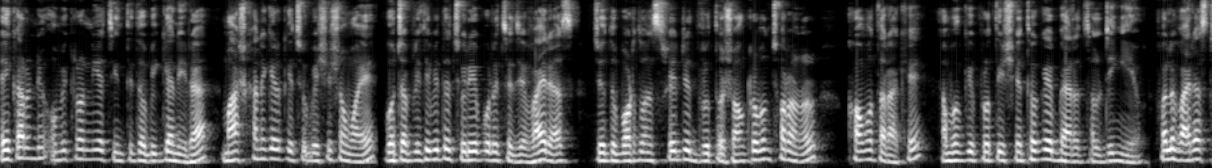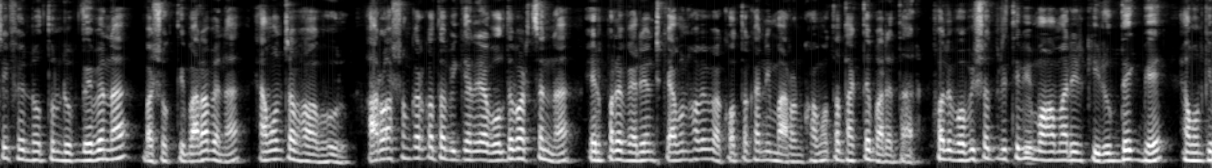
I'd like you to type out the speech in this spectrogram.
এই কারণে ওমিক্রন নিয়ে চিন্তিত বিজ্ঞানীরা মাসখানেকের কিছু বেশি সময়ে গোটা পৃথিবীতে ছড়িয়ে পড়েছে যে ভাইরাস, যেহেতু বর্তমান স্ট্রেনটি দ্রুত সংক্রমণ ছড়ানোর ক্ষমতা রাখে, এমনকি প্রতিষেধকে ব্যারাচাল ডিঙিয়েও। ফলে ভাইরাসটি ফের নতুন রূপ দেবে না বা শক্তি বাড়াবে না, এমনটা ভাবা ভুল। আরও আশঙ্কার কথা বিজ্ঞানীরা বলতে পারছেন না, এরপরে ভ্যারিয়েন্ট কেমন হবে বা কতখানি মারণ ক্ষমতা থাকতে পারে তার। ফলে ভবিষ্যৎ পৃথিবী মহামারীর কি রূপ দেখবে, এমনকি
